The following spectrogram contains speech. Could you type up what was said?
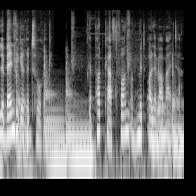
Lebendige Rhetorik. Der Podcast von und mit Oliver Walter.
